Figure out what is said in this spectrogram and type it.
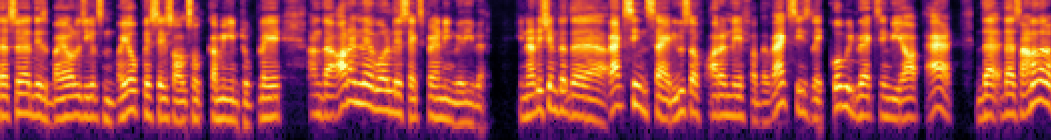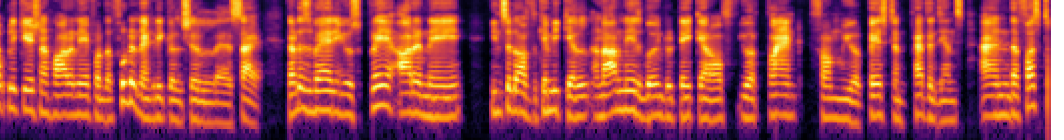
That's where these biologicals and biopesticides also coming into play. And the RNA world is expanding very well in addition to the vaccine side, use of RNA for the vaccines like COVID vaccine we all had, that, there's another application of RNA for the food and agricultural uh, side. That is where you spray RNA instead of the chemical and RNA is going to take care of your plant from your pest and pathogens. And the first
